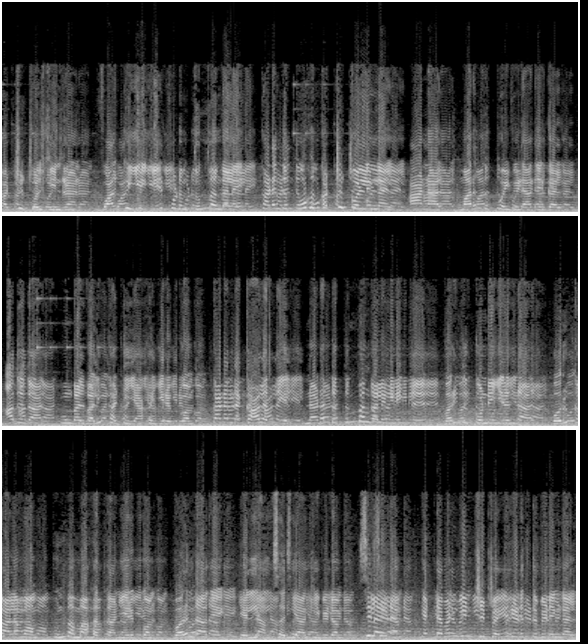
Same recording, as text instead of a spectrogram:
கற்றுக்கொள்கின்றான். வாழ்க்கையில் ஏற்படும் துன்பங்களை கடந்து போக கற்றுக்கொள்ளுங்கள். ஆனால் மறந்து போய் விடாதீர்கள் அதுதான் உங்கள் வழிகாட்டியாக இருக்கும். கடந்த காலத்தில் நடந்த துன்பங்களை நினைத்து வரிந்து கொண்டு இருந்தால் ஒரு காலமும் துன்பமாகத்தான் இருக்கும். வருந்தாதே எல்லாம் சரியாகிவிடும். சிலரிடம் கெட்டவன் என்று பெயர் எடுத்து விடுங்கள்.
